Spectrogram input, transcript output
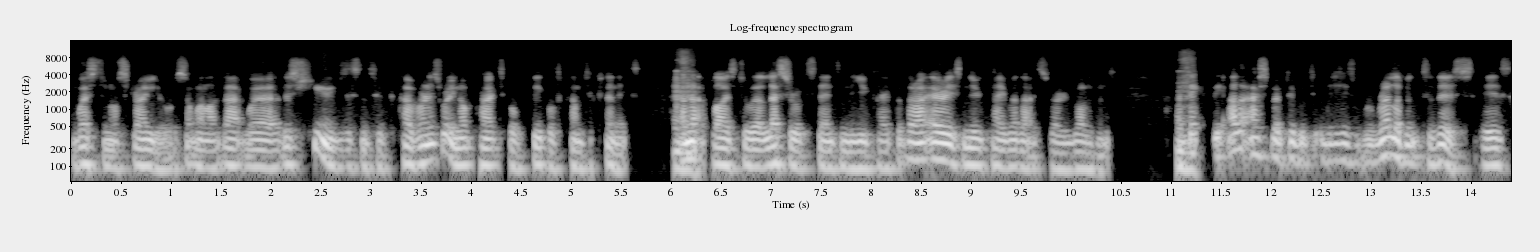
Western Australia or somewhere like that, where there's huge distances to cover, and it's really not practical for people to come to clinics. Mm-hmm. And that applies to a lesser extent in the UK, but there are areas in the UK where that's very relevant. I think the other aspect of it which is relevant to this is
